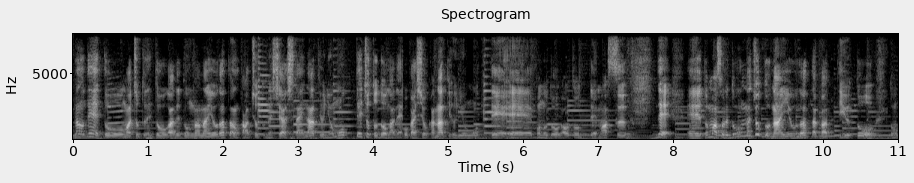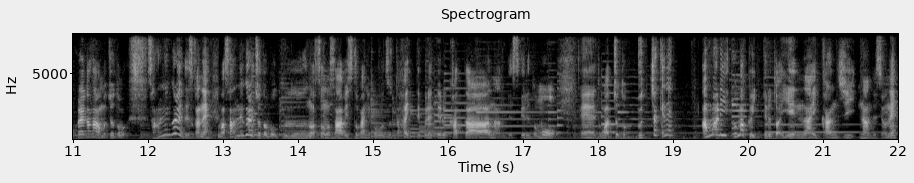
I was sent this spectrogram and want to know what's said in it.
なので、えっと、まあちょっとね、動画でどんな内容だったのか、ちょっとね、シェアしたいなというふうに思って、ちょっと動画で公開しようかなというふうに思って、えー、この動画を撮ってます。で、えっ、と、まあそれどんなちょっと内容だったかっていうと、とどのくらいかなもうちょっと3年ぐらいですかね。まあ3年ぐらいちょっと僕のそのサービスとかにこうずっと入ってくれてる方なんですけれども、えっ、ー、と、まあちょっとぶっちゃけね、あんまりうまくいってるとは言えない感じなんですよね。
